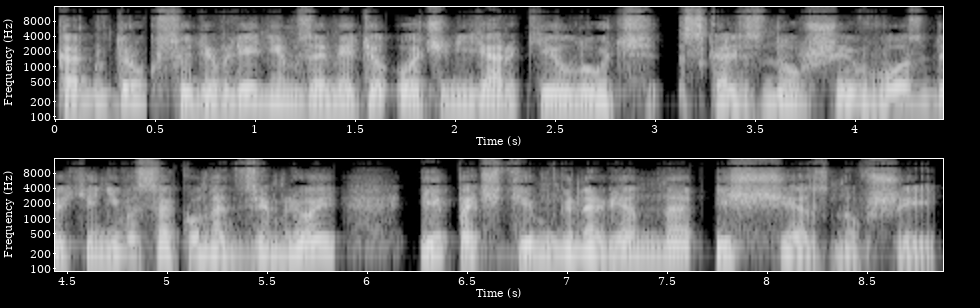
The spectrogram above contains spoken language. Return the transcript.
как вдруг с удивлением заметил очень яркий луч, скользнувший в воздухе невысоко над землей и почти мгновенно исчезнувший.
